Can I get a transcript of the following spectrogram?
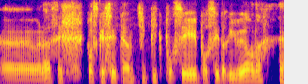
Euh, voilà, je pense que c'était un petit pic pour ces, pour ces drivers là.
